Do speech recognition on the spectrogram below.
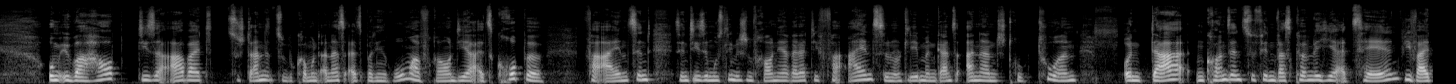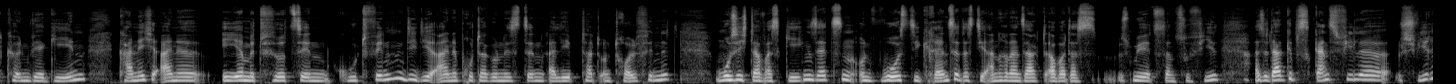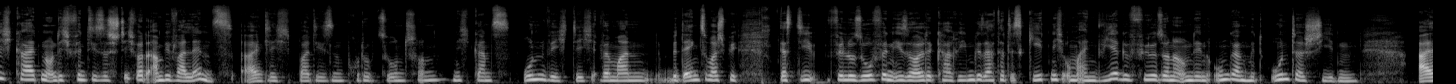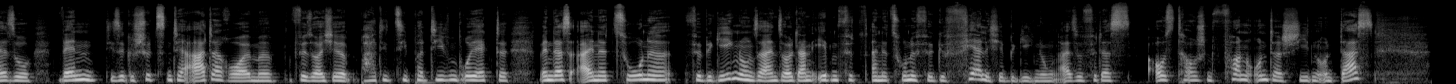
um überhaupt diese Arbeit zustande zu bekommen. Und anders als bei den Roma-Frauen, die ja als Gruppe vereint sind, sind diese muslimischen Frauen ja relativ vereinzelt und leben in ganz anderen Strukturen. Und da einen Konsens zu finden, was können wir hier erzählen, wie weit können wir gehen, kann ich eine Ehe mit 14 gut finden, die die eine Protagonistin erlebt hat und toll findet, muss ich da was gegensetzen und wo ist die Grenze, dass die andere dann sagt, aber das ist mir jetzt dann zu viel. Also da gibt es ganz viele Schwierigkeiten und ich finde dieses Stichwort Ambivalenz eigentlich bei diesen Produktionen schon nicht ganz unwichtig, wenn man bedenkt zum Beispiel, dass die Philosophin Isolde Karim gesagt hat, es geht nicht um ein Wir-Gefühl, sondern um den Umgang mit Unterschieden. Also wenn diese geschützten Theaterräume für solche partizipativen Projekte, wenn das eine Zone für Begegnung sein soll, dann eben für eine Zone für gefährliche Begegnungen, also für das Austauschen von Unterschieden. Und das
